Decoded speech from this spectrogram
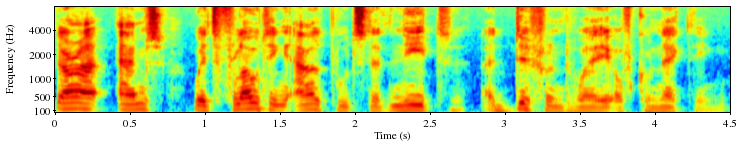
There are amps with floating outputs that need a different way of connecting.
